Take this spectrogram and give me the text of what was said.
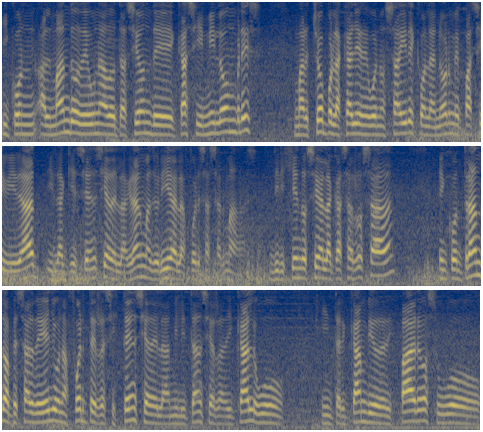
y con al mando de una dotación de casi mil hombres marchó por las calles de Buenos Aires con la enorme pasividad y la quiesencia de la gran mayoría de las Fuerzas Armadas, dirigiéndose a la Casa Rosada encontrando a pesar de ello una fuerte resistencia de la militancia radical, hubo intercambio de disparos, hubo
